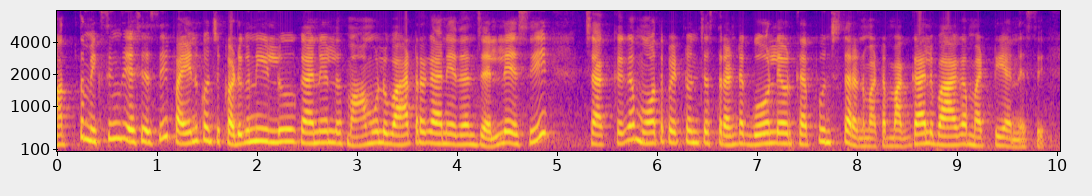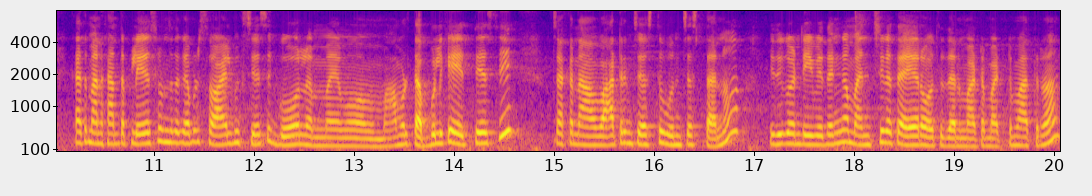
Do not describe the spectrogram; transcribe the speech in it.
మొత్తం మిక్సింగ్ చేసేసి పైన కొంచెం కడుగు నీళ్ళు కానీ మామూలు వాటర్ కానీ ఏదైనా జల్లేసి చక్కగా మూత పెట్టి ఉంచేస్తారు. అంటే గోన్లు ఎవరు కప్పి ఉంచుతారనమాట మగ్గాలి బాగా మట్టి అనేసి. కాకపోతే మనకు అంత ప్లేస్ ఉండదు కాబట్టి సాయిల్ మిక్స్ చేసి గోన్లు మేము మామూలు టబ్బులకే ఎత్తేసి చక్కన వాటరింగ్ చేస్తూ ఉంచేస్తాను. ఇదిగోండి ఈ విధంగా మంచిగా తయారవుతుంది అనమాట మట్టి మాత్రం.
